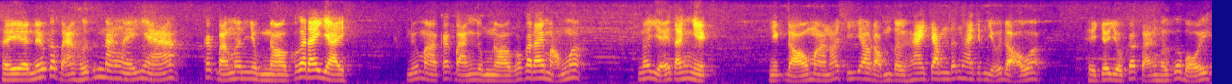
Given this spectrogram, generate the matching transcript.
Thì à, nếu các bạn thử tính năng này ở nhà các bạn nên dùng nồi có cái đáy dày nếu mà các bạn dùng nồi có cái đáy mỏng á, nó dễ tản nhiệt. Nhiệt độ mà nó chỉ dao động từ 200 đến 250 độ á, thì cho dù các bạn thử cái bụi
